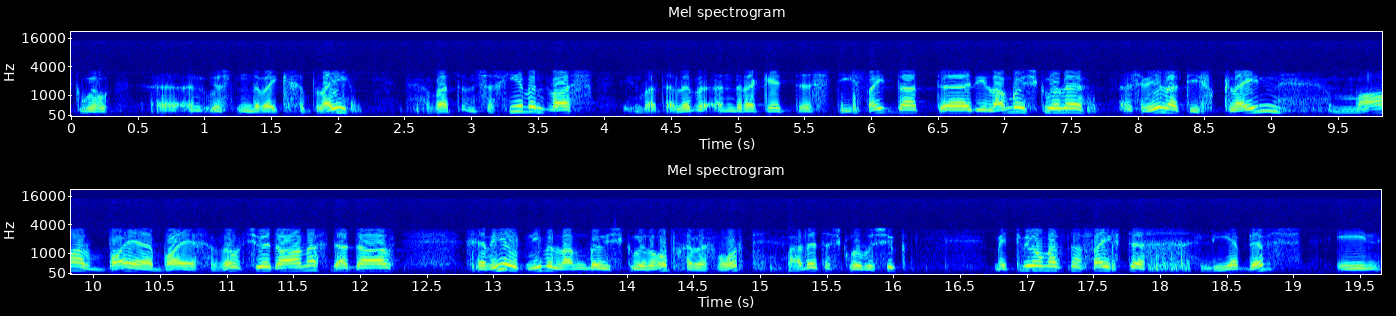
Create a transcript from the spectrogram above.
skool uh, in Oostenryk gebly wat insiggewend was En wat hulle beïndruk het is die feit dat uh, die landbouskole is relatief klein, maar baie baie gewild sodanig dat daar gereeld nuwe landbouskole opgerig word. Hulle het 'n skool besoek met 250 leerders en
